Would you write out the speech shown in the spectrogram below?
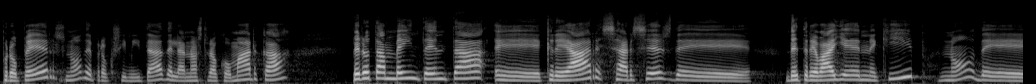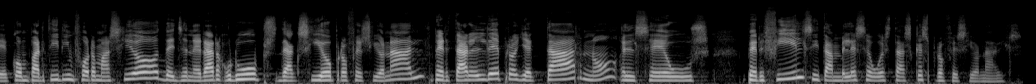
propers, no? de proximitat de la nostra comarca, però també intenta eh, crear xarxes de, de treball en equip, no? de compartir informació, de generar grups d'acció professional per tal de projectar no? els seus perfils i també les seues tasques professionals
